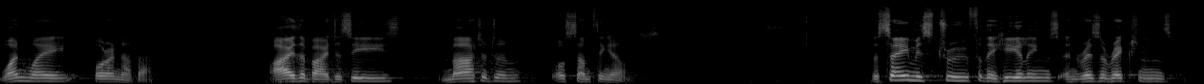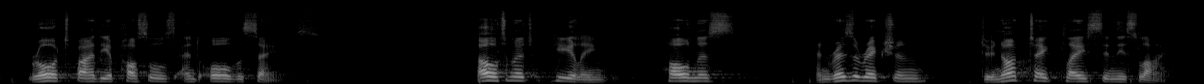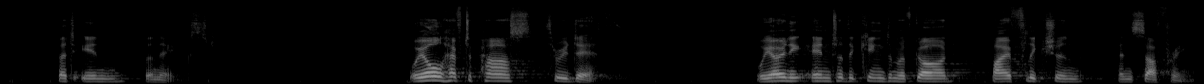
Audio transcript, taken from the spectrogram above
one way or another either by disease, martyrdom, or something else. The same is true for the healings and resurrections wrought by the apostles and all the saints. Ultimate healing, wholeness, and resurrection do not take place in this life, but in the next. We all have to pass through death. We only enter the kingdom of God by affliction and suffering.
